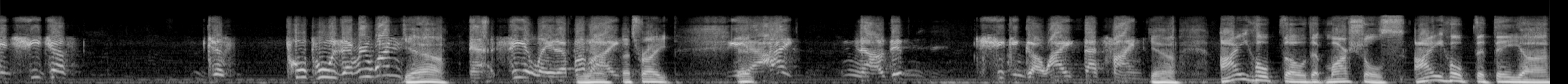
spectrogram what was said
and she just, just poo poos everyone. Yeah. Yeah, see you later. Bye Yeah, bye. that's right. Yeah, and- I no, th- she can go. I that's fine. Yeah. I hope though that Marshalls, I hope that they uh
